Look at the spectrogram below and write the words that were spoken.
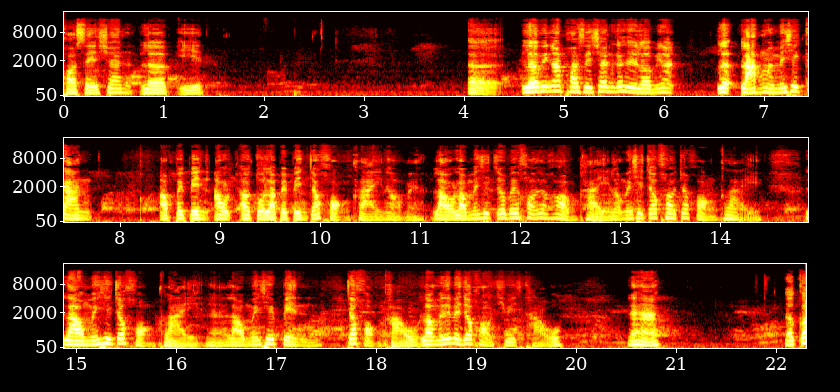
possession love is เอ่อ love is not possession ก็คือ love is not รักมันไม่ใช่การ เอาไปเป็นเอาเอาตัวเราไปเป็นเจ้าของใครเนออกไหมเราเราไม่ใช่เจ้าไปเข้าเจ้าของใคร เราไม่ใช่เจ้าเข้าเจ้าของใคร เราไม่ใช่เจ้าของใครนะเราไม่ใช่เป็นเจ้าของเขา เราไม่ได้เป็นเจ้าของชีวิตเขานะฮะแล้วก็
